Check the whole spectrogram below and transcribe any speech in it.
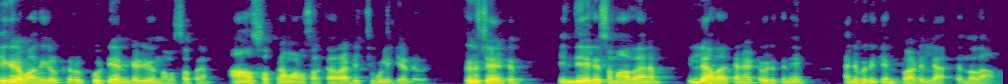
ഭീകരവാദികൾക്ക് റിക്രൂട്ട് ചെയ്യാൻ കഴിയുമെന്നുള്ള സ്വപ്നം. ആ സ്വപ്നമാണ് സർക്കാർ അടിച്ചു പൊളിക്കേണ്ടത്. തീർച്ചയായിട്ടും ഇന്ത്യയിലെ സമാധാനം ഇല്ലാതാക്കാനായിട്ട് ഒരുത്തിനെയും അനുവദിക്കാൻ പാടില്ല എന്നതാണ്.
